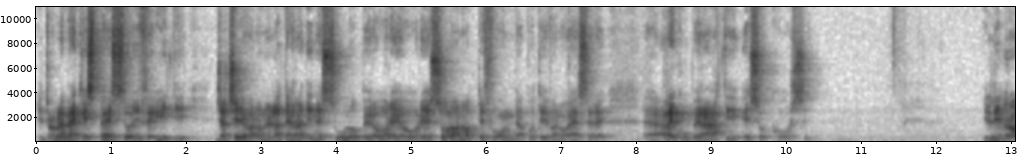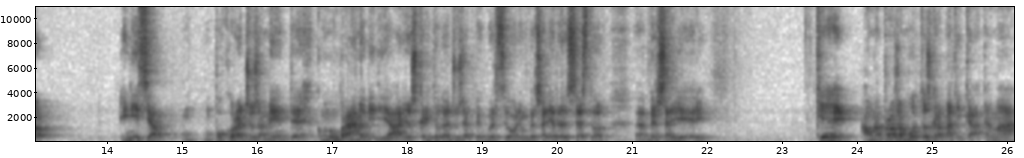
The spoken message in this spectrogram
Il problema è che spesso i feriti giacevano nella terra di nessuno per ore e ore e solo a notte fonda potevano essere eh, recuperati e soccorsi. Il libro inizia un, un, po' coraggiosamente con un brano di diario scritto da Giuseppe Guerzoni, un bersagliere del sesto eh, Bersaglieri, che ha una prosa molto sgrammaticata, ma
